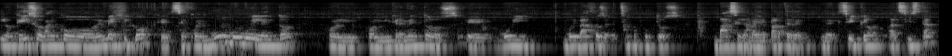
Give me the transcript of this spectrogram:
lo que hizo Banco de México, que se fue muy, muy, muy lento con, con incrementos eh, muy, muy bajos de 25 puntos base la mayor parte del, del ciclo alcista.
